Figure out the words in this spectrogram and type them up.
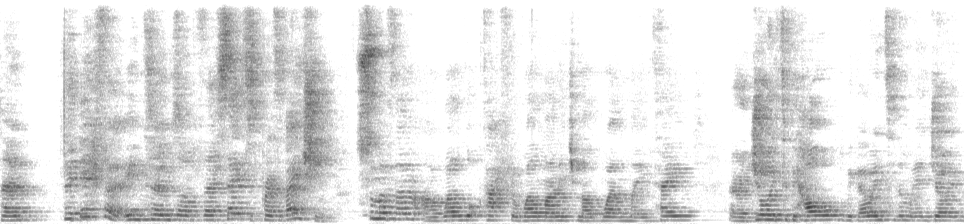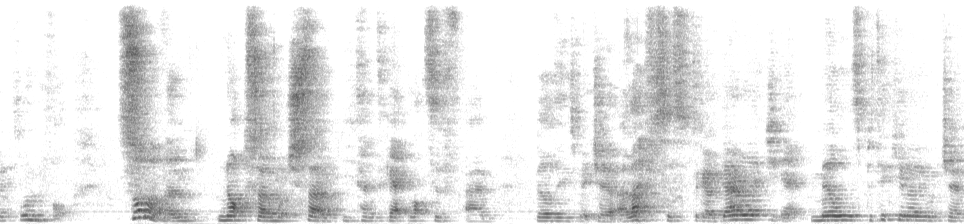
Um, they differ in terms of their states of preservation. Some of them are well looked after, well managed, well maintained. They're a joy to behold. We go into them, we enjoy them, it's wonderful. Some of them, not so much so. You tend to get lots of um, buildings which are, are left to, to go derelict. You get mills, particularly, which are,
